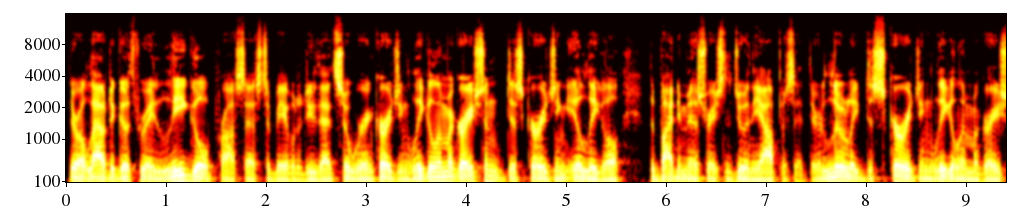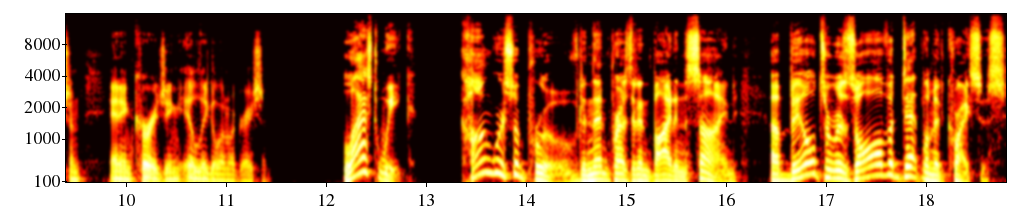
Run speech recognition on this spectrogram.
they're allowed to go through a legal process to be able to do that. So we're encouraging legal immigration, discouraging illegal. The Biden administration is doing the opposite. They're literally discouraging legal immigration and encouraging illegal immigration. Last week, Congress approved and then President Biden signed a bill to resolve a debt limit crisis,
